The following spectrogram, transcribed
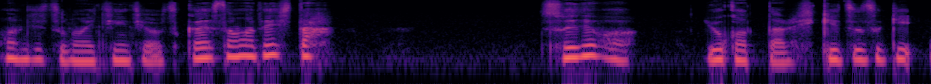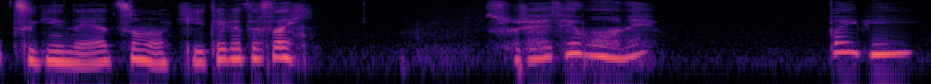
本日も一日お疲れ様でした。それでは、よかったら引き続き次のやつも聞いてください。それではね、バイビー。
